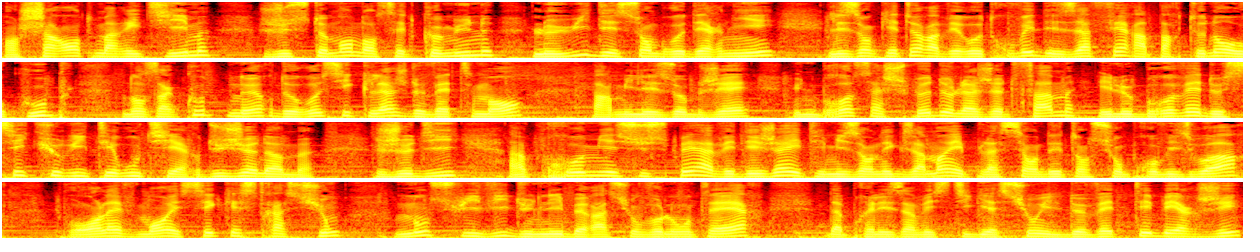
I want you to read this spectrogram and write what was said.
en Charente-Maritime. Justement, dans cette commune, le 8 décembre dernier, les enquêteurs avaient retrouvé des affaires appartenant au couple dans un conteneur de recyclage de vêtements. Parmi les objets, une brosse à cheveux de la jeune femme et le brevet de sécurité routière du jeune homme. Jeudi, un premier suspect avait déjà été mis en examen et placé en détention provisoire pour enlèvement et séquestration non suivi d'une libération volontaire. D'après les investigations, ils devaient héberger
